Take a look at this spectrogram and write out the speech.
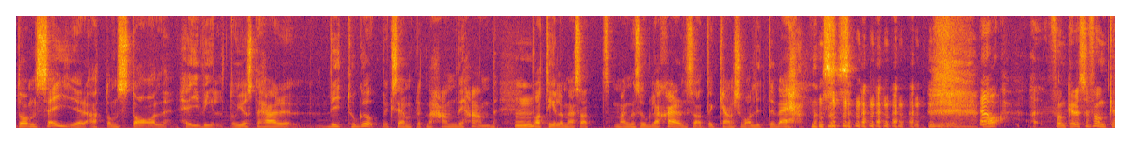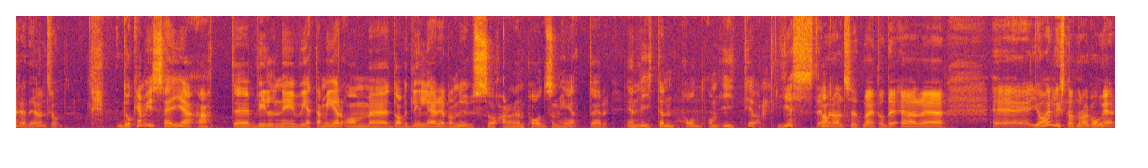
de säger att de stal hej vilt. Och just det här vi tog upp, exemplet med hand i hand, Mm. var till och med så att Magnus Uggla själv sa att det kanske var lite väl. Ja, funkar det så funkar det, det är väl så. Då kan vi ju säga att eh, vill ni veta mer om eh, David Lilja redan nu så har han en podd som heter En liten podd om IT. Va? Yes, stämmer Ja. alldeles utmärkt. Och det är... Eh, eh, jag har lyssnat några gånger.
